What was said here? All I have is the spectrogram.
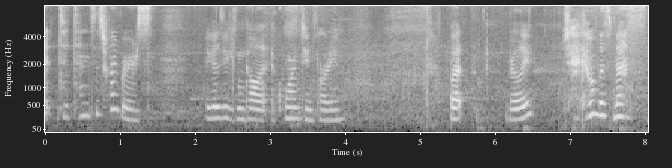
it to 10 subscribers. I guess you can call it a quarantine party. But really, check out this mess.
